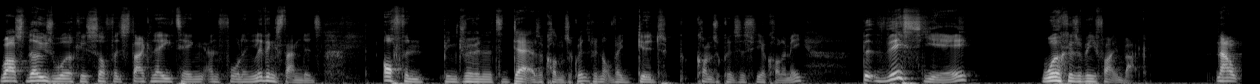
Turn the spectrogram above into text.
whilst those workers suffered stagnating and falling living standards often being driven into debt as a consequence, but not very good consequences for the economy. But this year, workers have been fighting back. Now,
